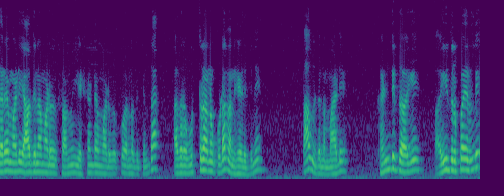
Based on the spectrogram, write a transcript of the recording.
ಕರೆ ಮಾಡಿ ಯಾವ ದಿನ ಮಾಡಬೇಕು ಸ್ವಾಮಿ, ಎಷ್ಟು ಗಂಟೆಗೆ ಮಾಡಬೇಕು ಅನ್ನೋದಕ್ಕಿಂತ ಅದರ ಉತ್ತರನೂ ಕೂಡ ನಾನು ಹೇಳಿದ್ದೀನಿ. ತಾವು ಇದನ್ನು ಮಾಡಿ, ಖಂಡಿತವಾಗಿ ಐದು ರೂಪಾಯಿ ಇರಲಿ,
